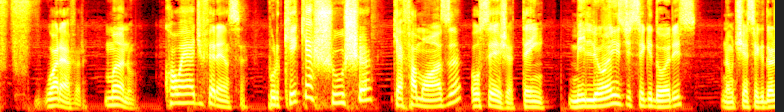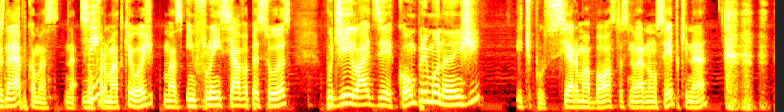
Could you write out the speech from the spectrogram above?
whatever. Mano, qual é a diferença? Por que, que a Xuxa, que é famosa, ou seja, tem milhões de seguidores, não tinha seguidores na época, mas né, no formato que é hoje, mas influenciava pessoas, podia ir lá e dizer, compre Monange, e tipo, se era uma bosta, se não era, não sei, porque, né?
